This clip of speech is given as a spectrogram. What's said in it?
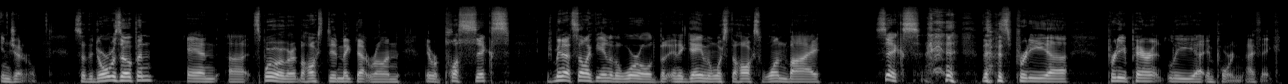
in general. So the door was open, and uh, spoiler alert, the Hawks did make that run. They were plus six, which may not sound like the end of the world, but in a game in which the Hawks won by six, that was pretty, uh, pretty apparently uh, important, I think.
